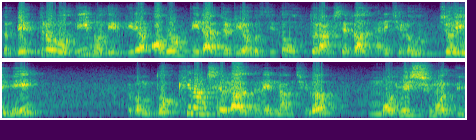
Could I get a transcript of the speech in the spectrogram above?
তো বেত্রবতী নদীর তীরে অবন্তী রাজ্যটি অবস্থিত। উত্তরাংশের রাজধানী ছিল উজ্জয়িনী। এবং দক্ষিণাংশের রাজধানীর নাম ছিল মহিষ্মতি।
